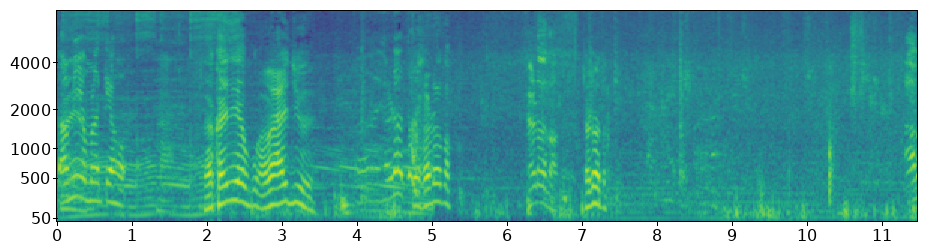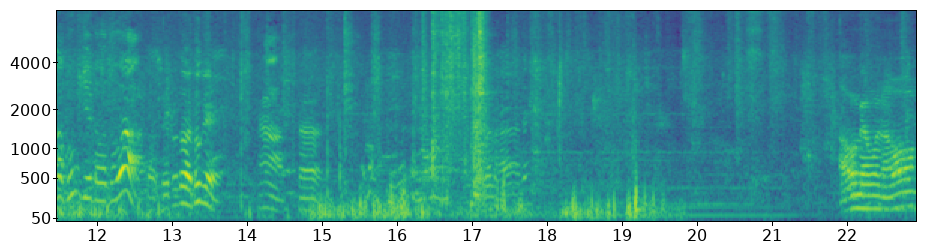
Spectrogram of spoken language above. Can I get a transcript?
તમે હમણાં કહો. રખાઈ દે હવે આવી ગયું હેડો તો. હેડો તો. હેડો તો. હેડો તો. આ તો ખૂબ જેટો હતો હા. જેટો તો હતું કે. હા હા આવો મહેમાન આવો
